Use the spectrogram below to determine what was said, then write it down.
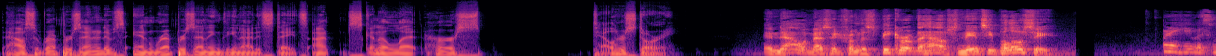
the House of Representatives and representing the United States. I'm just going to let her tell her story. And now a message from the Speaker of the House, Nancy Pelosi. He was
